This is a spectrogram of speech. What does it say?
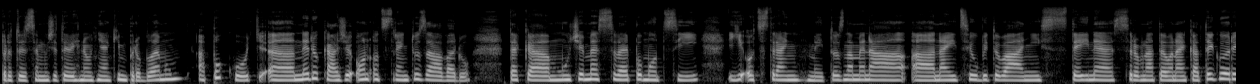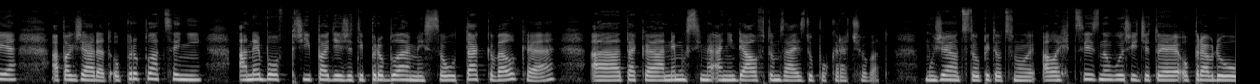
protože se můžete vyhnout nějakým problémům. A pokud uh, nedokáže on odstranit tu závadu, tak uh, můžeme své pomocí ji odstranit my. To znamená najít si ubytování stejné srovnatelné kategorie a pak žádat o proplacení, anebo v případě, že ty problémy jsou tak velké, a, tak nemusíme ani dál v tom zájezdu pokračovat. Můžeme odstoupit od smlouvy, ale chci znovu říct, že to je opravdu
